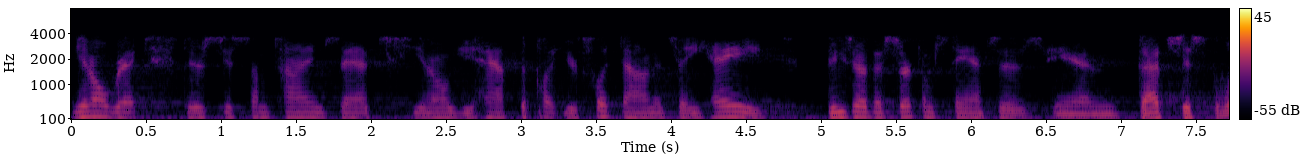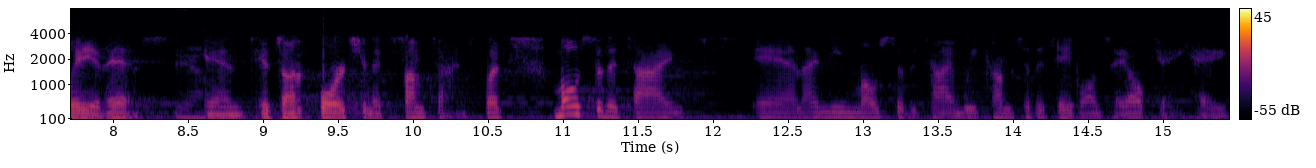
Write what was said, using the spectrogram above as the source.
you know, Rick, there's just sometimes that, you know, you have to put your foot down and say, hey, these are the circumstances and that's just the way it is. Yeah. And it's unfortunate sometimes. But most of the time, and I mean, most of the time, we come to the table and say, okay, hey,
